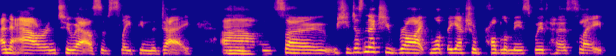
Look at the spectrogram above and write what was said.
an hour and two hours of sleep in the day. Mm. Um, so she doesn't actually write what the actual problem is with her sleep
